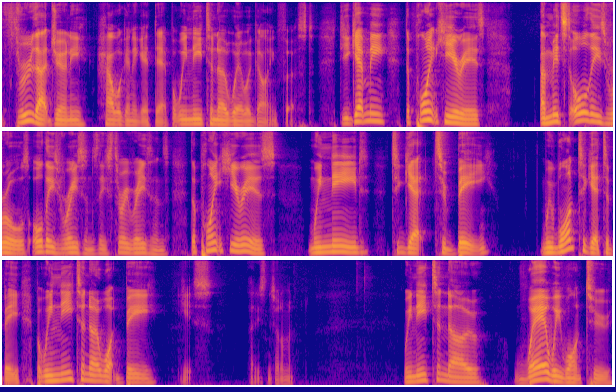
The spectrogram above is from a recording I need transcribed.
through that journey how we're going to get there, but we need to know where we're going first. Do you get me? The point here is amidst all these rules, all these reasons, these three reasons, the point here is we need to get to B. We want to get to B, but we need to know what B is, ladies and gentlemen. We need to know where we want to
